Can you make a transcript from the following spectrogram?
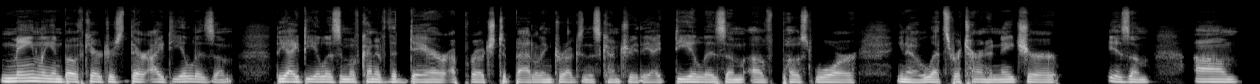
mainly in both characters their idealism the idealism of kind of the DARE approach to battling drugs in this country the idealism of post-war you know let's return to nature ism um,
